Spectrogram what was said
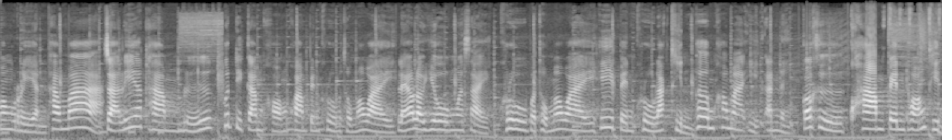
ห้องเรียนคำว่าจริยธรรม หรือพฤติกรรมของความเป็นครูปฐมวัย แล้วเราโยงมาใส่ครูปฐมวัยที่เป็นครูรักถิ่น เพิ่มเข้ามาอีกอันหนึ่ง ก็คือความเป็นท้องถิ่น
